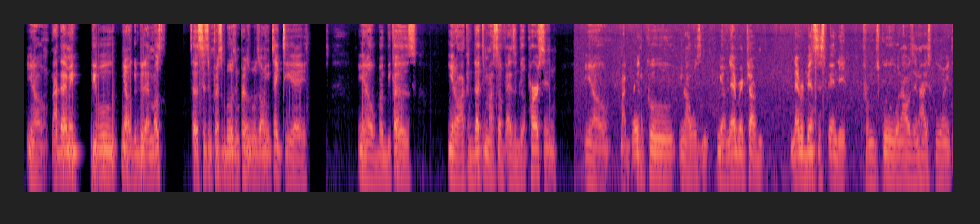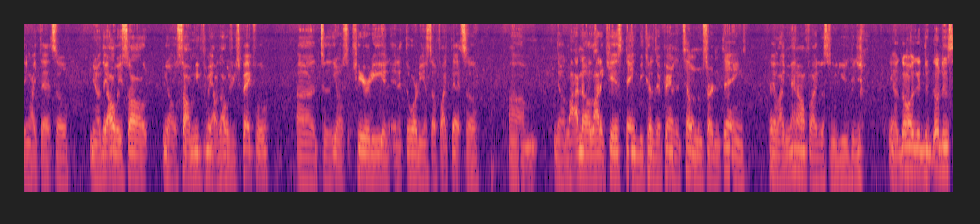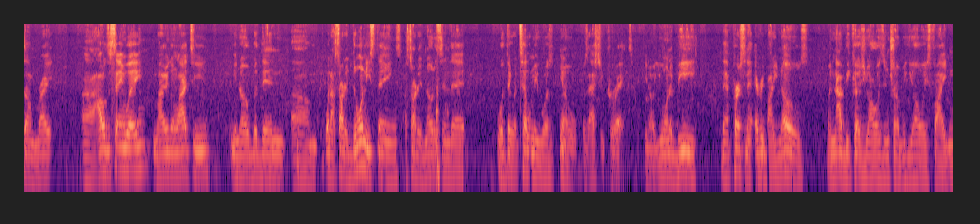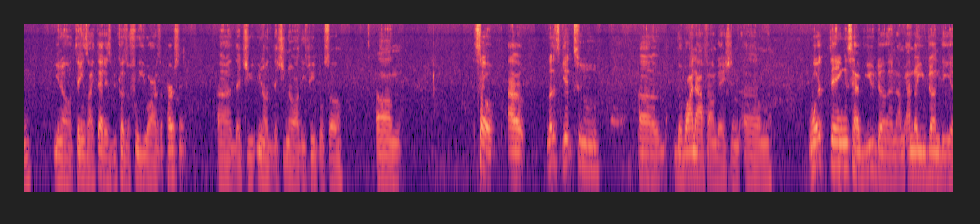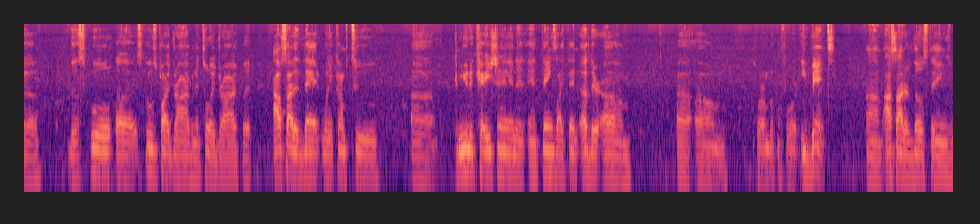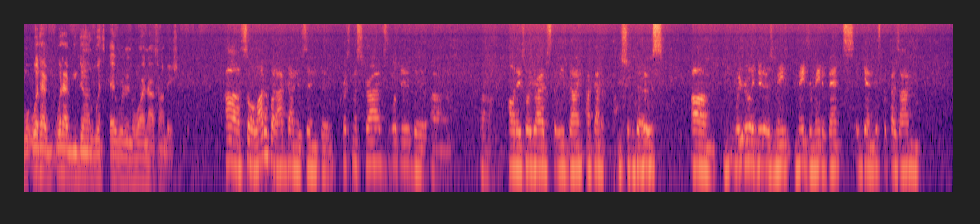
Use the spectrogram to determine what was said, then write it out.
You know, not that many people you know could do that. Most assistant principals and principals only take TAs. You know, but because you know I conducted myself as a good person, you know, my grades were cool. You know, I was you know never in trouble never been suspended from school when I was in high school or anything like that. So, you know, they always saw, you know, saw me to me. I was always respectful uh, to, you know, security and, and authority and stuff like that. So, um, you know, I know a lot of kids think because their parents are telling them certain things, they're like, man, I don't feel like listening to you. Could you, you know, go and do, go do something, right? Uh, I was the same way. I'm not even gonna lie to you you know. But then um, when I started doing these things, I started noticing that what they were telling me was, you know, was actually correct. You know, you want to be that person that everybody knows, but not because you're always in trouble, you're always fighting, you know, things like that. Is because of who you are as a person. Uh, that you, you know, that you know all these people. So, um, so uh, let's get to uh, the Why Not Foundation. Um, what things have you done? I mean, I know you've done the uh, the school uh, school supply drive and the toy drive, but outside of that, when it comes to uh, communication and, and things like that, other um, uh, um, what I'm looking for events. Um, outside of those things, what, what have what have you done with Edward and the Why Not Foundation? Uh, so a lot of what I've done is in the Christmas drives we'll do, the uh, um, holiday toy drives that we've done. I've done a bunch of those. Um, we really do those main, major main events again, just because I'm,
